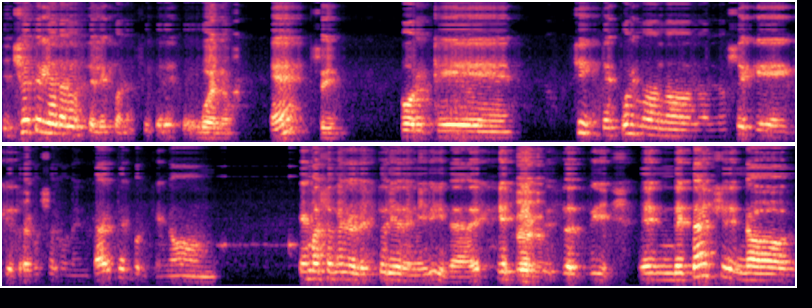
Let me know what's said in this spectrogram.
yo te voy a dar los teléfonos, si querés. Bueno, ¿Eh? sí. Porque, sí, después no, no, no, no sé qué, qué otra cosa comentarte porque no... Es más o menos la historia de mi vida. Claro. Es así. En detalle no,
